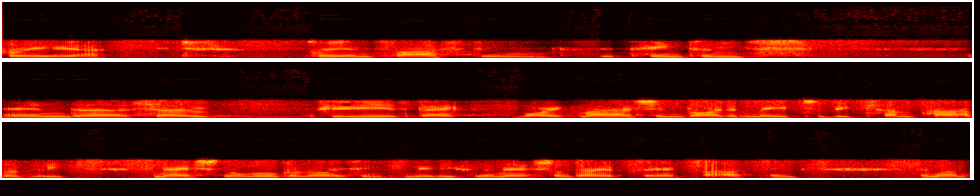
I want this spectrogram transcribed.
prayer, prayer and fasting, repentance. And uh, so a few years back, Warwick Marsh invited me to become part of the National Organising Committee for the National Day of Prayer and Fasting. And I'm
